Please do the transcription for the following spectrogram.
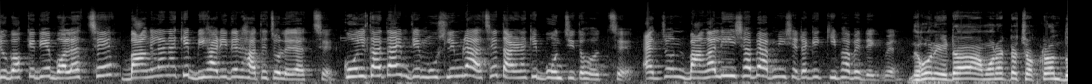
যুবককে দিয়ে বলাচ্ছে, বাংলা নাকি বিহারিদের হাতে চলে যাচ্ছে। কলকাতায় যে মুসলিমরা আছে তারা নাকি বঞ্চিত হচ্ছে। একজন বাঙালি হিসাবে আপনি সেটাকে কীভাবে দেখবেন? দেখুন, এটা এমন একটা চক্রান্ত,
